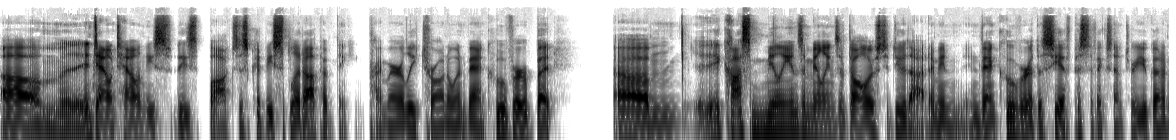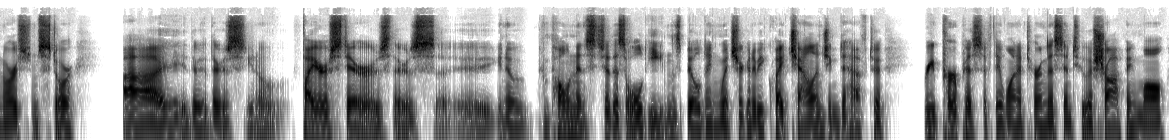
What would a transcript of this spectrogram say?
Um, in downtown, these these boxes could be split up. I'm thinking primarily Toronto and Vancouver, but um, it costs millions and millions of dollars to do that. I mean, in Vancouver at the CF Pacific Center, you've got a Nordstrom store. Uh, there, there's you know fire stairs. There's uh, you know components to this old Eaton's building, which are going to be quite challenging to have to repurpose if they want to turn this into a shopping mall.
